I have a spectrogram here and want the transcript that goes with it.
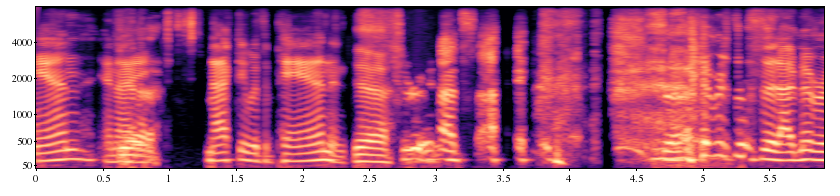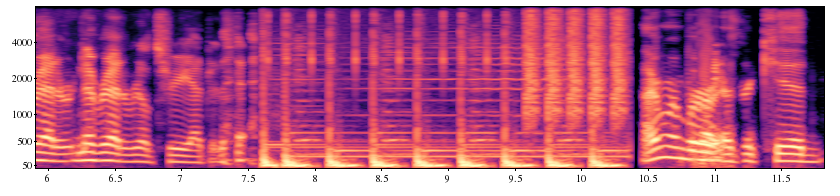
pan and I smacked it with a pan and Yeah. threw it outside. so ever since then, I've never had a never had a real tree after that. I remember Right. as a kid,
